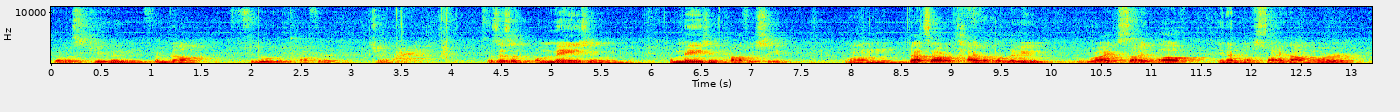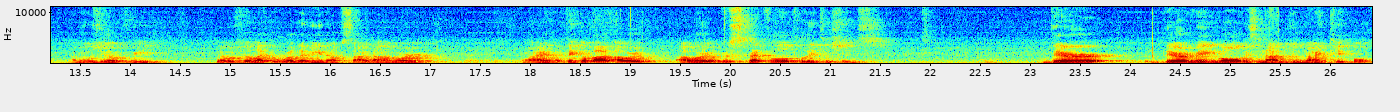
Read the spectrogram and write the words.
that was given from God through the prophet Jeremiah. This is an amazing, amazing prophecy. Um, that's our title, The Living Right Side Up in an Upside Down World. I mean, would you agree that we feel like we're living in an upside down world? Right? Think about our, our respectful politicians. Their, their main goal is not unite people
